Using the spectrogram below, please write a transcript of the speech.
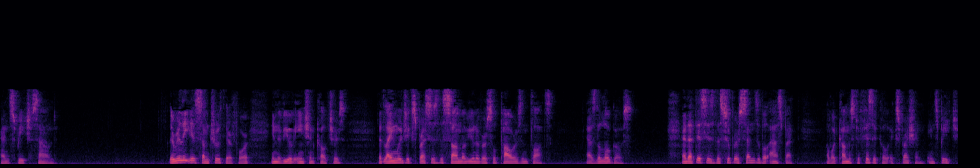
and speech sound. There really is some truth, therefore, in the view of ancient cultures, that language expresses the sum of universal powers and thoughts, as the Logos, and that this is the supersensible aspect of what comes to physical expression in speech.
